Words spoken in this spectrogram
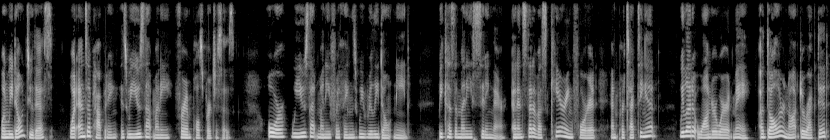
When we don't do this, what ends up happening is we use that money for impulse purchases, or we use that money for things we really don't need because the money's sitting there, and instead of us caring for it and protecting it, we let it wander where it may. A dollar not directed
